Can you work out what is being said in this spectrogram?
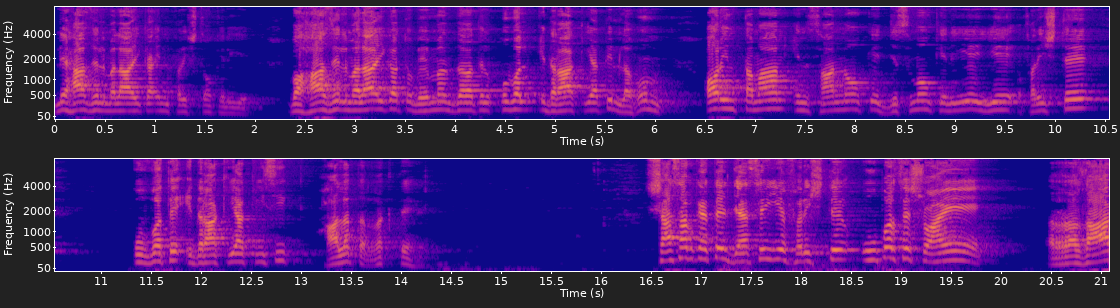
لحاظ الملائی کا ان فرشتوں کے لیے۔ وہ حاضل ملائی کا تو بے منظرت القبل ادراکیت الحم اور ان تمام انسانوں کے جسموں کے لیے یہ فرشتے قوت ادراکیہ کسی حالت رکھتے ہیں۔ شاہ صاحب کہتے ہیں جیسے یہ فرشتے اوپر سے شعائیں رضا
